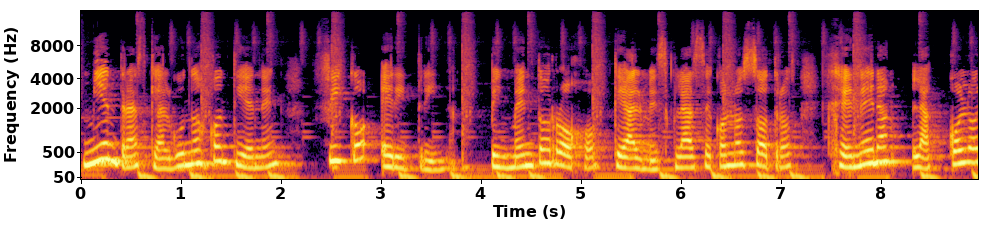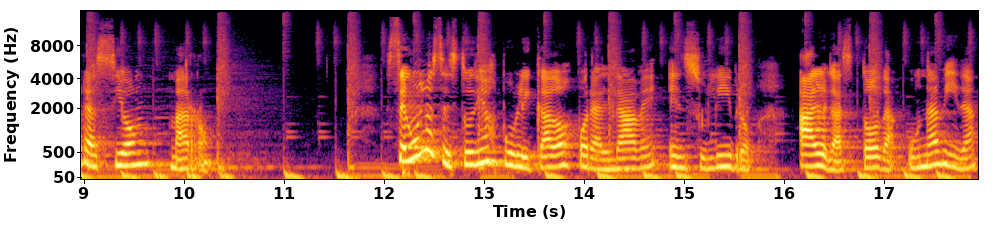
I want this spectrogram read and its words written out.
mientras que algunos contienen ficoeritrina, pigmento rojo que al mezclarse con los otros generan la coloración marrón. Según los estudios publicados por Aldave en su libro Algas toda una vida,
